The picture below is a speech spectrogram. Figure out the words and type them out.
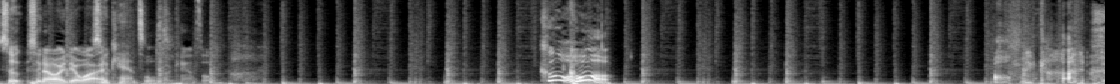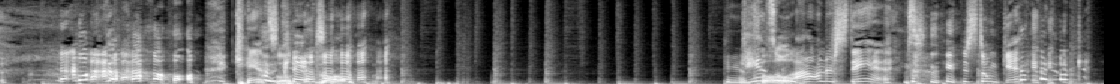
So, so no idea why. So canceled. Canceled. Cool. Cool. Oh my god. what the hell? Canceled. Canceled. Canceled. I don't understand. I just don't get it.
